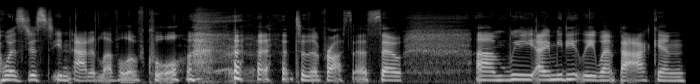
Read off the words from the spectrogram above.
was just an added level of cool to the process. So, um, we I immediately went back and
